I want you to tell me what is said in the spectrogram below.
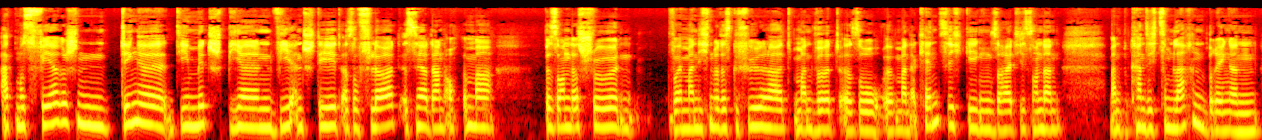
atmosphärischen Dinge, die mitspielen, wie entsteht. Also Flirt ist ja dann auch immer besonders schön, weil man nicht nur das Gefühl hat, man wird so, also, äh, man erkennt sich gegenseitig, sondern man kann sich zum Lachen bringen.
